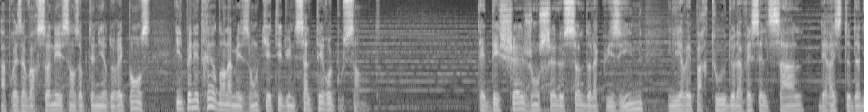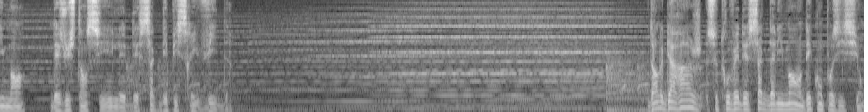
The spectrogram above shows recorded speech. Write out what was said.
Après avoir sonné sans obtenir de réponse, ils pénétrèrent dans la maison qui était d'une saleté repoussante. Des déchets jonchaient le sol de la cuisine, il y avait partout de la vaisselle sale, des restes d'aliments, des ustensiles et des sacs d'épicerie vides. Dans le garage se trouvaient des sacs d'aliments en décomposition.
